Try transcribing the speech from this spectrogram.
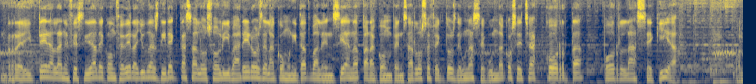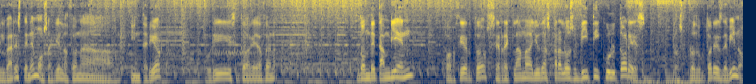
reitera la necesidad de conceder ayudas directas a los olivareros de la comunidad valenciana para compensar los efectos de una segunda cosecha corta por la sequía. Olivares tenemos aquí en la zona interior, Turís y toda aquella zona, donde también, por cierto, se reclama ayudas para los viticultores, los productores de vino,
